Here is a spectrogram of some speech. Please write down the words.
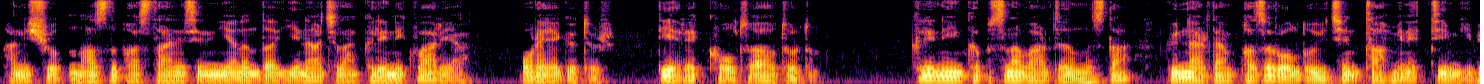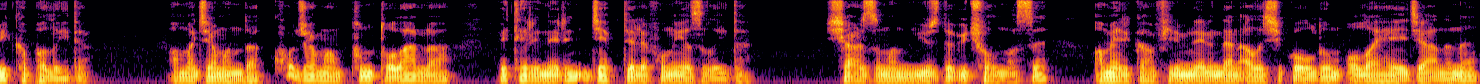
hani şu Nazlı Pastanesi'nin yanında yeni açılan klinik var ya oraya götür diyerek koltuğa oturdum. Kliniğin kapısına vardığımızda günlerden pazar olduğu için tahmin ettiğim gibi kapalıydı. Ama camında kocaman puntolarla veterinerin cep telefonu yazılıydı. Şarjımın %3 olması Amerikan filmlerinden alışık olduğum olay heyecanını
